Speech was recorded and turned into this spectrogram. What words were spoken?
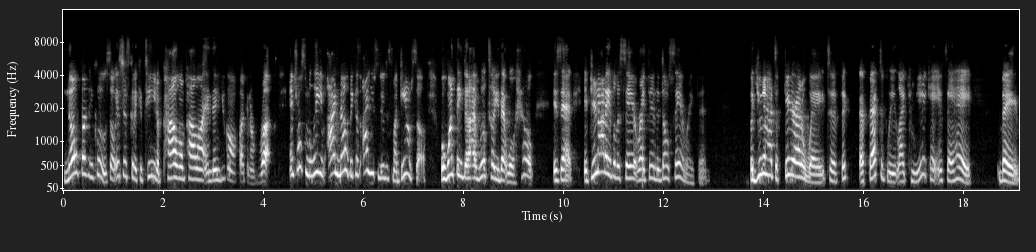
No fucking clue. So it's just gonna continue to pile on, pile on, and then you're gonna fucking erupt. And trust and believe, I know because I used to do this my damn self. But one thing that I will tell you that will help is that if you're not able to say it right then, then don't say it right then. But you're gonna have to figure out a way to effectively like communicate and say, "Hey, babe,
